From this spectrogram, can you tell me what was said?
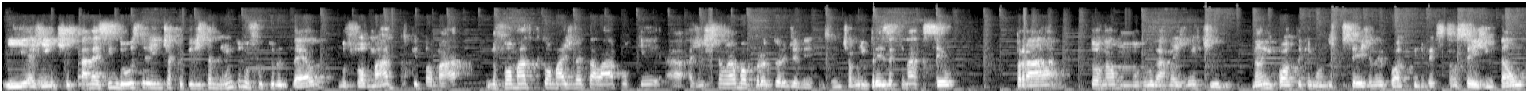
E a gente está nessa indústria, a gente acredita muito no futuro dela, no formato que tomar. E no formato que tomar, a gente vai estar tá lá porque a, a, gente não é uma produtora de eventos, a gente é uma empresa que nasceu para tornar o mundo um lugar mais divertido. Não importa que mundo seja, não importa que diversão seja. Então,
